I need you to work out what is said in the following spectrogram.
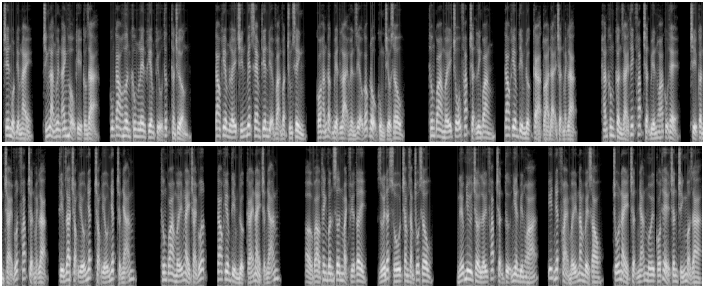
Trên một điểm này, chính là nguyên anh hậu kỳ cường giả, cũng cao hơn không lên khiêm cựu thức thần trưởng. Cao khiêm lấy chín biết xem thiên địa vạn vật chúng sinh, có hắn đặc biệt lại huyền diệu góc độ cùng chiều sâu thông qua mấy chỗ pháp trận linh quang, cao khiêm tìm được cả tòa đại trận mạch lạc. Hắn không cần giải thích pháp trận biến hóa cụ thể, chỉ cần trải vớt pháp trận mạch lạc, tìm ra trọng yếu nhất trọng yếu nhất trận nhãn. Thông qua mấy ngày trải vớt, cao khiêm tìm được cái này trận nhãn. Ở vào thanh vân sơn mạch phía tây, dưới đất số trăm dặm c h ỗ sâu. Nếu như chờ lấy pháp trận tự nhiên biến hóa, ít nhất phải mấy năm về sau, chỗ này trận nhãn mới có thể chân chính mở ra.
